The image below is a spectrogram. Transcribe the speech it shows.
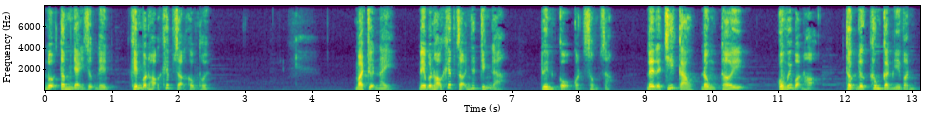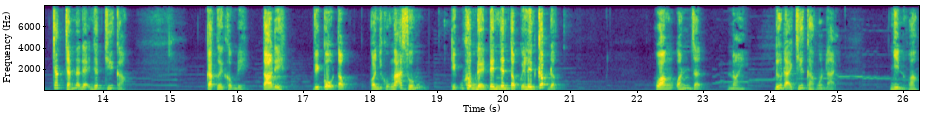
Nội tâm nhảy dựng lên, Khiến bọn họ khiếp sợ không thôi. Mà chuyện này, để bọn họ khiếp sợ nhất chính là Tuyên cổ còn sống sao? Đây là trí cao, đồng thời Cùng với bọn họ, Thực lực không cần nghi vấn, Chắc chắn là đệ nhất trí cao. Các người không đi, Ta đi, Vì cổ tộc Còn như cũng ngã xuống Thì cũng không để tên nhân tộc cái lên cấp được. Hoàng oán giận, Nói, Tứ đại trí cao còn lại, Nhìn hoàng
